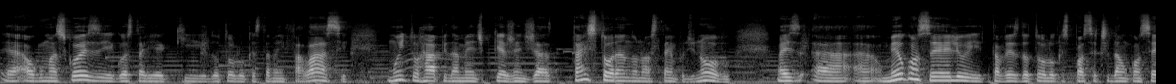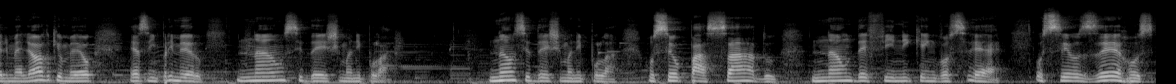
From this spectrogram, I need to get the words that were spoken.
é, algumas coisas e gostaria que o Dr. Lucas também falasse, muito rapidamente, porque a gente já está estourando o nosso tempo de novo, mas a, a, o meu conselho, e talvez o Dr. Lucas possa te dar um conselho melhor do que o meu, é assim: primeiro, não se deixe manipular. Não se deixe manipular. O seu passado não define quem você é. Os seus erros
